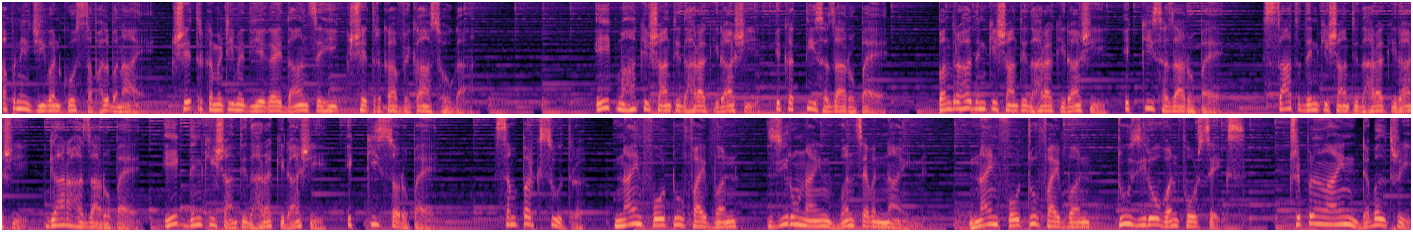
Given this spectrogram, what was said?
अपने जीवन को सफल बनाएँ। क्षेत्र कमेटी में दिए गए दान से ही क्षेत्र का विकास होगा। एक माह की शांति धारा की राशि इकतीस हज़ार रूपए। पंद्रह दिन की शांति धारा की राशि इक्कीस हज़ार रूपए। सात दिन की शांति धारा की राशि ग्यारह हज़ार रूपए। एक दिन की शांति धारा की राशि इक्कीस सौ रूपए। संपर्क सूत्र nine four two five one zero nine one seven nine. Nine four two five one two zero one four six. Triple nine double three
